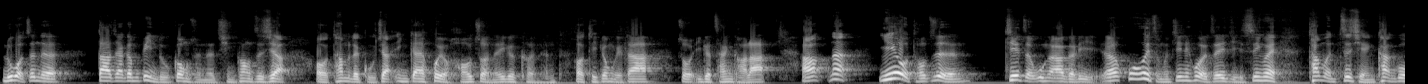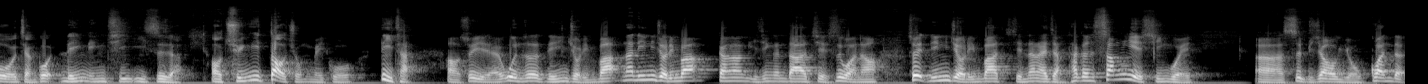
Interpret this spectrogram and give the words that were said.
如果真的大家跟病毒共存的情况之下，哦，他们的股价应该会有好转的一个可能，哦，提供给大家做一个参考啦。好，那也有投资人接着问阿格力，呃，为什么今天会有这一集？是因为他们之前看过我讲过零零七一四的，哦，群益道琼美国地产，哦，所以来问这零零九零八。那零零九零八刚刚已经跟大家解释完了，哦，所以零零九零八简单来讲，它跟商业行为。呃，是比较有关的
